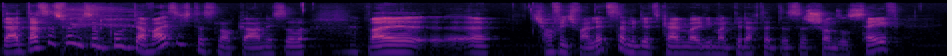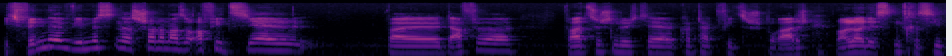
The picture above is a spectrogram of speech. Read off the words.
da, das ist wirklich so ein Punkt, da weiß ich das noch gar nicht so. Weil, äh, ich hoffe, ich verletze damit jetzt keinen, weil jemand gedacht hat, das ist schon so safe. Ich finde, wir müssten das schon nochmal so offiziell, weil dafür war zwischendurch der Kontakt viel zu sporadisch. Weil Leute, es interessiert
